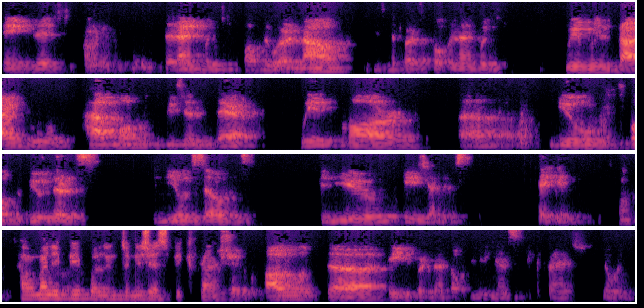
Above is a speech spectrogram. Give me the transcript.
English is the language of the world now, it is the first spoken language we will try to have more contributions there with more uh, new contributors, new souls, new initiatives taken. How many people in Tunisia speak French? Almost uh, 80% of Tunisians speak French fluently.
